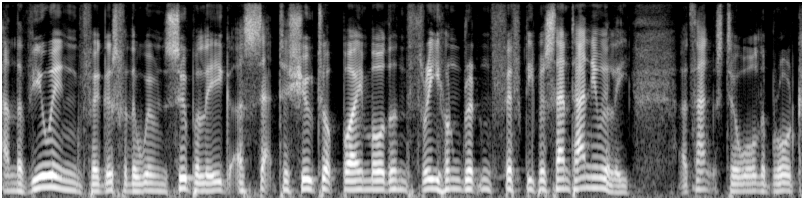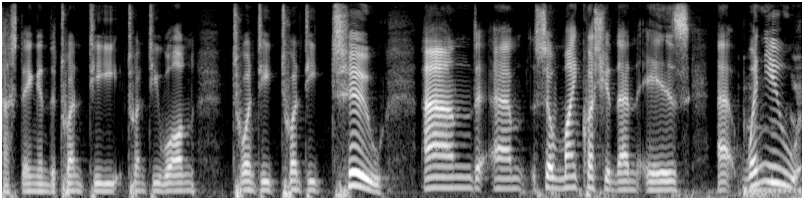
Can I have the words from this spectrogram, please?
and the viewing figures for the Women's Super League are set to shoot up by more than 350% annually uh, thanks to all the broadcasting in the 2021 2022. And um, so, my question then is uh, when you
